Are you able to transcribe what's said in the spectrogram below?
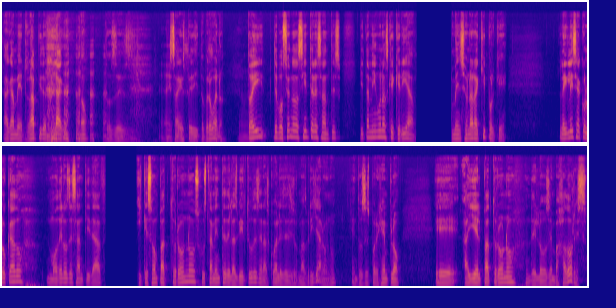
hágame rápido el milagro, ¿no? Entonces, San Expedito. Pero bueno, hay devociones así interesantes y también unas que quería mencionar aquí porque la iglesia ha colocado modelos de santidad y que son patronos justamente de las virtudes en las cuales ellos más brillaron. ¿no? Entonces, por ejemplo, eh, el patrono de los embajadores,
